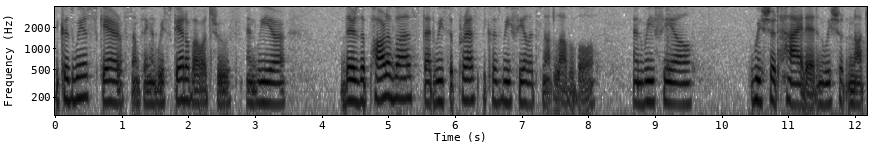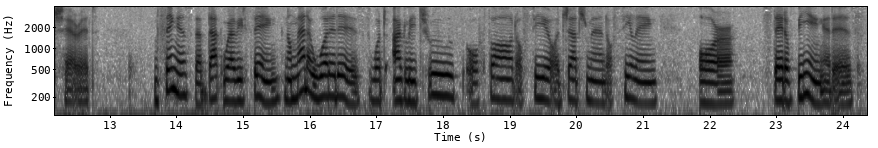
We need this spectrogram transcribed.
because we are scared of something and we're scared of our truth and we are there's a part of us that we suppress because we feel it's not lovable and we feel we should hide it and we should not share it the thing is that that very thing, no matter what it is, what ugly truth or thought or fear or judgment or feeling or state of being it is,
